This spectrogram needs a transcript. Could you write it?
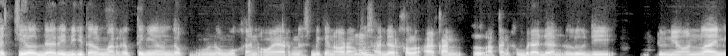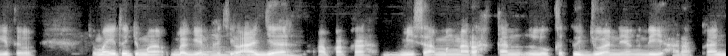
kecil dari digital marketing ya untuk menumbuhkan awareness, bikin orang hmm. tuh sadar kalau akan akan keberadaan lu di dunia online gitu. Cuma itu cuma bagian hmm. kecil aja. Apakah bisa mengarahkan lu ke tujuan yang diharapkan,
